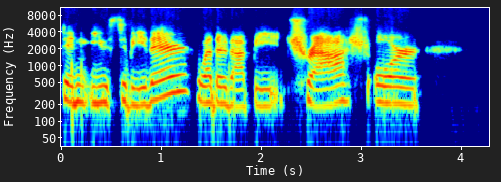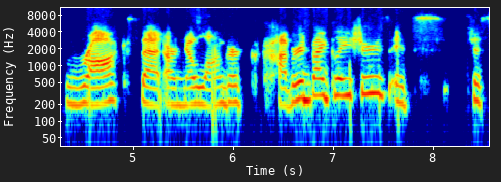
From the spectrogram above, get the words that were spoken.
didn't used to be there, whether that be trash or rocks that are no longer covered by glaciers, it's just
